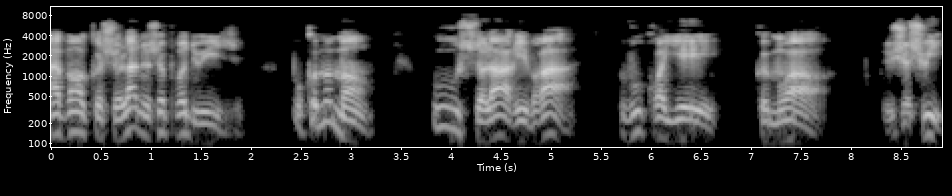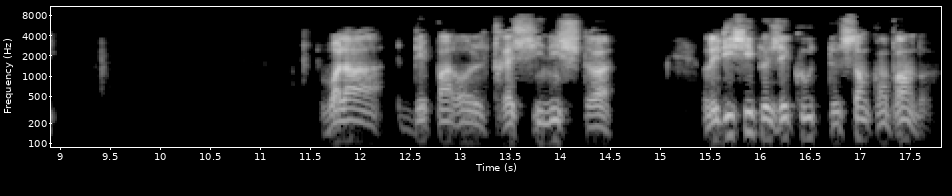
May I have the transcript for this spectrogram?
avant que cela ne se produise, pour qu'au moment où cela arrivera, vous croyez que moi, je suis. Voilà des paroles très sinistres. Les disciples écoutent sans comprendre.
